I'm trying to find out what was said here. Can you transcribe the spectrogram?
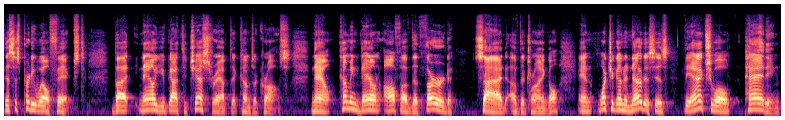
This is pretty well fixed, but now you've got the chest strap that comes across. Now, coming down off of the third side of the triangle, and what you're going to notice is the actual padding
